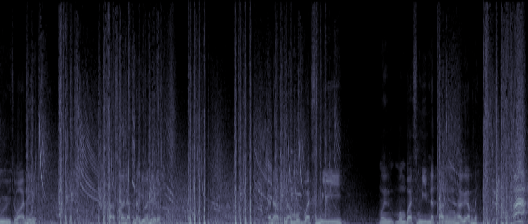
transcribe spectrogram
Ui, macam mana ni? Tak, sekarang ni aku nak pergi mana tu? Mana aku nak membasmi... Membasmi menatang haram eh? Ah!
